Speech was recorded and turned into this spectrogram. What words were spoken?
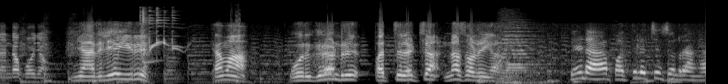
நடந்தா போதும். நீ அதுலயே இரு. ஏமா ஒரு கிரவுண்டு பத்து லட்சம். என்ன சொல்றீங்க? ஏடா பத்து லட்சம் சொல்றாங்க?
